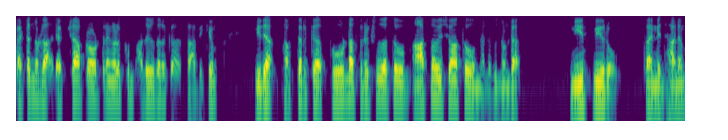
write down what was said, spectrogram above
പെട്ടെന്നുള്ള രക്ഷാപ്രവർത്തനങ്ങൾക്കും അധികൃതർക്ക് സാധിക്കും. ഇത് ഭക്തർക്ക് പൂർണ സുരക്ഷിതത്വവും ആത്മവിശ്വാസവും നൽകുന്നുണ്ട്. News bureau Sannidhanam.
